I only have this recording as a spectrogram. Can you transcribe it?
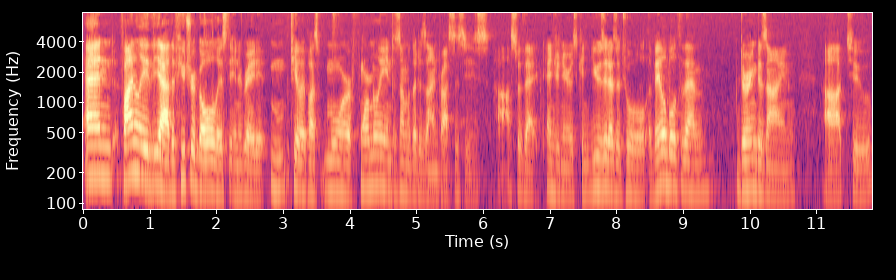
And finally, the, yeah, the future goal is to integrate it, TLA Plus more formally into some of the design processes uh, so that engineers can use it as a tool available to them during design uh, to,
